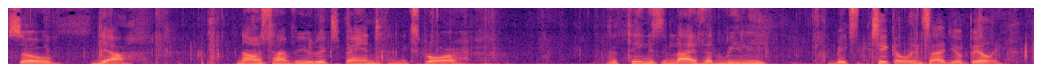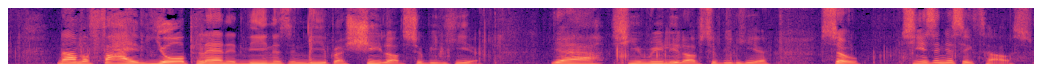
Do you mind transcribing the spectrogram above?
so yeah now it's time for you to expand and explore the things in life that really makes it tickle inside your belly. Number five, your planet Venus in Libra. She loves to be here. Yeah, she really loves to be here. So she is in your sixth house.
